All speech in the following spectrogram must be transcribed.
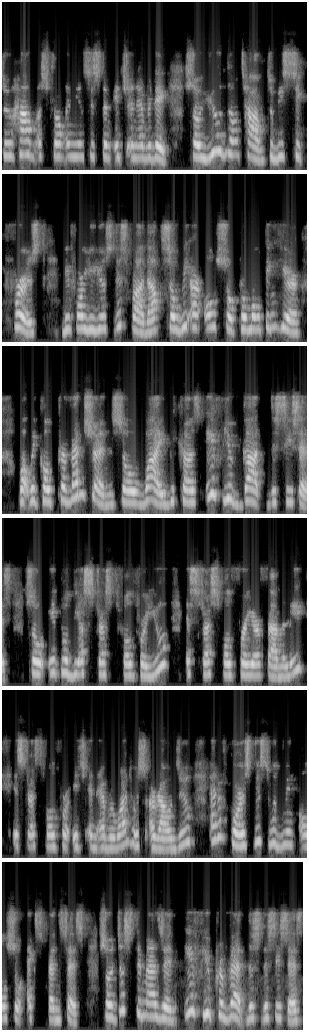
to have a strong immune system each and every day. So you don't have to be sick first before you use this product. So we are also promoting here what we call prevention. So why? Because if you got diseases, so it would be a stressful for you, stressful for your family, stressful for each and everyone who's around you. And of course, this would mean also expenses. So just imagine if you prevent these diseases,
